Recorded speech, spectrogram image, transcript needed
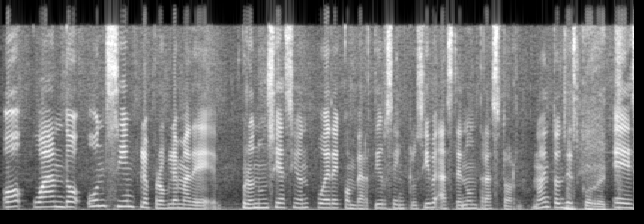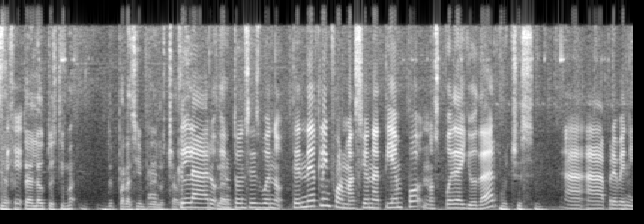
o cuando un simple problema de pronunciación puede convertirse inclusive hasta en un trastorno, ¿no? Entonces, Es correcto. es, y eh, afectar la autoestima de- para siempre de los chavos. Claro, entonces bueno, tener la información a tiempo nos puede ayudar Muchísimo. a, a prevenir.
